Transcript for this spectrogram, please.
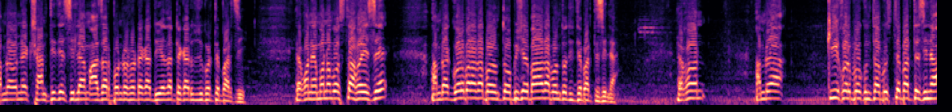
আমরা অনেক শান্তিতে ছিলাম, হাজার পনেরোশো টাকা, দুই হাজার টাকা রুজু করতে পারছি। এখন এমন অবস্থা হয়েছে, আমরা গড় ভাড়াটা পর্যন্ত, অফিসের ভাড়াটা পর্যন্ত দিতে পারতেছি না। এখন আমরা কি করব কোনটা বুঝতে পারতেছি না।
